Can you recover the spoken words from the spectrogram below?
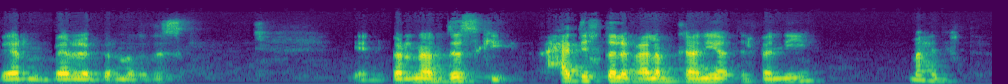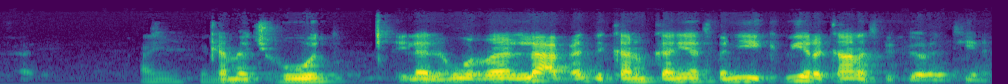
بيرن بيرن برناردسكي يعني برناردسكي حد يختلف على امكانياته الفنية؟ ما حد يختلف عليه. كمجهود لا هو اللاعب عنده كان إمكانيات فنية كبيرة كانت في فيورنتينا.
